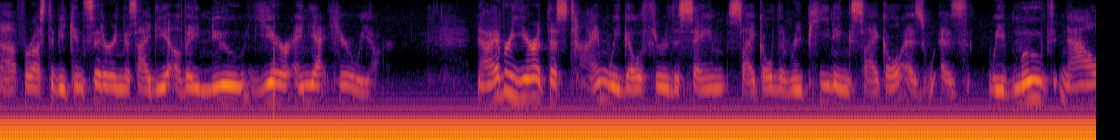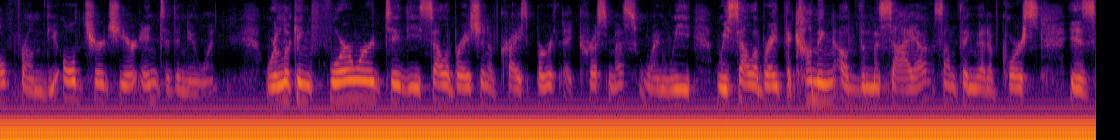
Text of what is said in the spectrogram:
uh, for us to be considering this idea of a new year, and yet here we are. Now, every year at this time, we go through the same cycle, the repeating cycle, as, as we've moved now from the old church year into the new one. We're looking forward to the celebration of Christ's birth at Christmas when we, we celebrate the coming of the Messiah, something that, of course, is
